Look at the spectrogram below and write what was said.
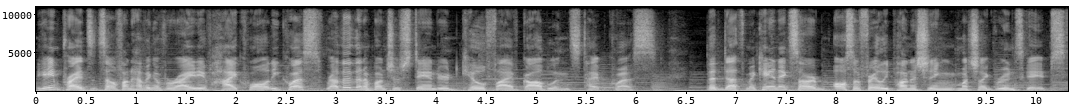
The game prides itself on having a variety of high quality quests rather than a bunch of standard kill 5 goblins type quests. The death mechanics are also fairly punishing, much like RuneScape's,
